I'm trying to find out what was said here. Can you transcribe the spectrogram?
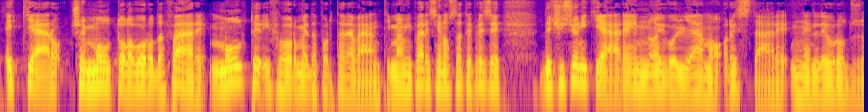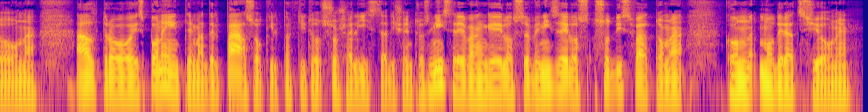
è chiaro c'è molto lavoro da fare, molte riforme da portare avanti, ma mi pare siano state prese decisioni chiare e noi vogliamo restare nell'Eurozona. Altro esponente, ma del PASOK, il Partito Socialista di Centrosinistra, Evangelos Venizelos, soddisfatto ma con con moderazione.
